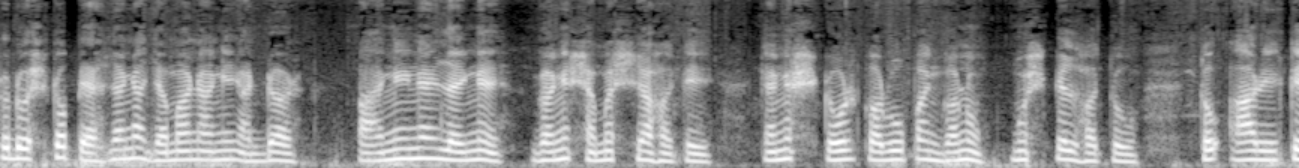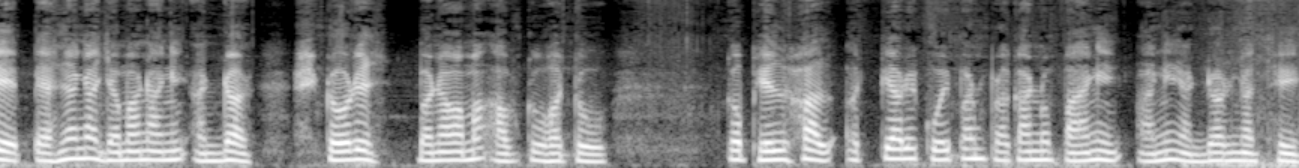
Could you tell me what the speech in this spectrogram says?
તો દોસ્તો, પહેલાંના જમાનાની અંદર પાણીને લઈને ઘણી સમસ્યા હતી. તેને સ્ટોર કરવું પણ ઘણું મુશ્કેલ હતું. તો આ રીતે પહેલાંના જમાનાની અંદર સ્ટોરેજ બનાવવામાં આવતું હતું. તો ફિલહાલ અત્યારે કોઈ પણ પ્રકારનું પાણી આની અંદર નથી.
